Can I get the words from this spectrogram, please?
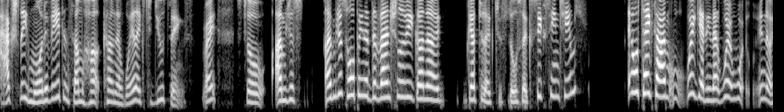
actually motivated in some kind of way like to do things right? So i'm just i'm just hoping that eventually we're gonna get to like to those like 16 teams. It will take time. We're getting that. We're, we're you know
